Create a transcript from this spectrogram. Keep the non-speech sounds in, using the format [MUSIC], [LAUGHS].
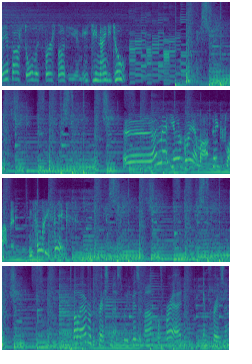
Grandpa stole his first buggy in 1892. Uh, I met your grandma pig slopping in 46. Oh, every Christmas we'd visit my Uncle Fred in prison.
